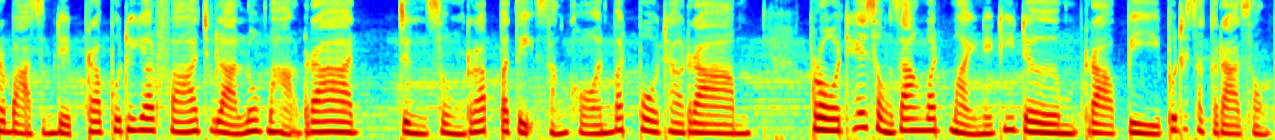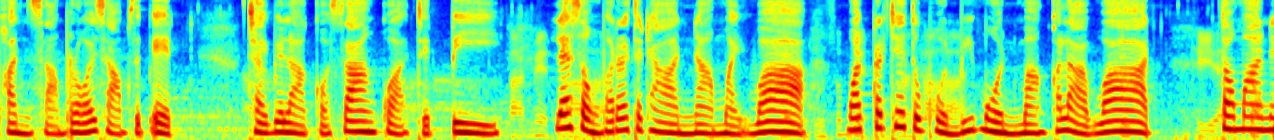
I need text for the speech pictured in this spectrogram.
ระบาทสมเด็จพระพุทธยอดฟ้าจุฬาโลกมหาราช จึงทรงรับปฏิสังขรณ์วัดโพธาราม โปรดให้ทรงสร้างวัดใหม่ในที่เดิม ราวปีพุทธศักราช 2331 ใช้เวลาก่อสร้างกว่า 7 ปี และส่งพระราชทานนามใหม่ว่า วัดพระเชตุพนวิมลมังคลาวาสต่อมาใน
